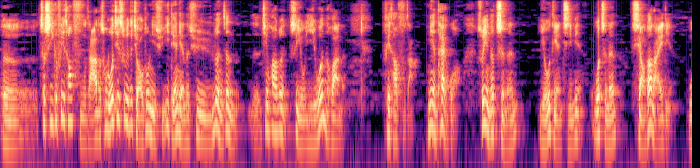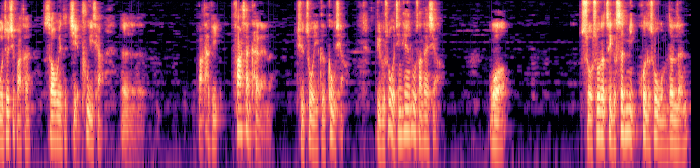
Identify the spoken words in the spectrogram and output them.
呃，这是一个非常复杂的，从逻辑思维的角度，你去一点点的去论证，呃，进化论是有疑问的话呢，非常复杂，面太广，所以呢，只能由点及面，我只能想到哪一点。我就去把它稍微的解铺一下，呃，把它给发散开来呢，去做一个构想。比如说，我今天路上在想，我所说的这个生命，或者说我们的人，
